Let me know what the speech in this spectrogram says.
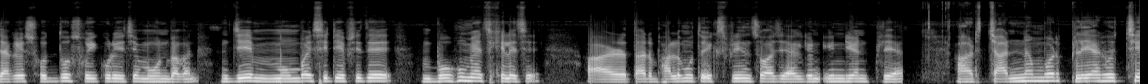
যাকে সদ্য সই করিয়েছে মোহনবাগান, যে মুম্বাই সিটি এফসিতে বহু ম্যাচ খেলেছে। আর তার ভালো মতো এক্সপিরিয়েন্সও আছে একজন ইন্ডিয়ান প্লেয়ার আর চার নম্বর প্লেয়ার হচ্ছে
